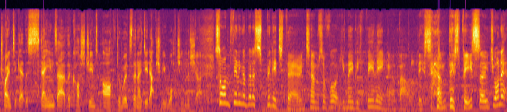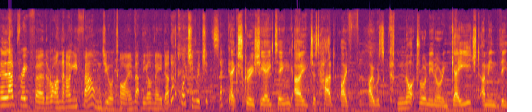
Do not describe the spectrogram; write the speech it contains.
trying to get the stains out of the costumes afterwards than I did actually watching the show. So I'm feeling a bit of spillage there in terms of what you may be feeling about this um, this piece. So do you want to elaborate further on how you found your time at the Almeida watching Richard II? excruciating. I just had I I was not drawn in or engaged. I mean, the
